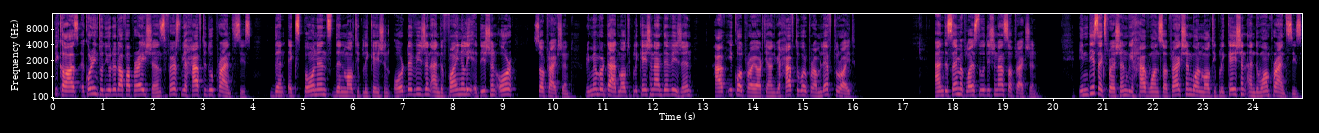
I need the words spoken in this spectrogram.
Because according to the order of operations, first we have to do parentheses, then exponents, then multiplication or division, and finally addition or subtraction. Remember that multiplication and division have equal priority and we have to work from left to right. And the same applies to addition and subtraction. In this expression, we have one subtraction, one multiplication, and one parenthesis.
